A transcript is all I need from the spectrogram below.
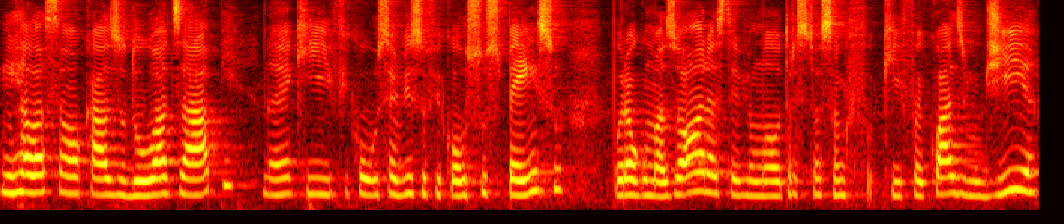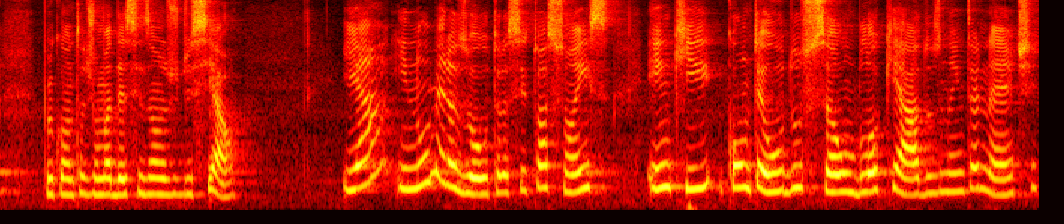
em relação ao caso do WhatsApp, né, que ficou, o serviço ficou suspenso por algumas horas, teve uma outra situação que foi, que foi quase um dia, por conta de uma decisão judicial. E há inúmeras outras situações em que conteúdos são bloqueados na internet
